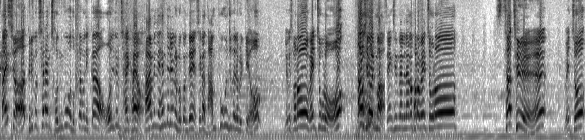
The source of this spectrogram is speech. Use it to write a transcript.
nice shot! 그리고 차량 전고가 높다 보니까 어디든 잘 가요. 다음에는 핸들링을 볼 건데 제가 난폭 운전 해볼게요 여기서 바로 왼쪽으로 나오세요 임마. 쌩쌩 달리다가 바로 왼쪽으로 스타트. 왼쪽.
